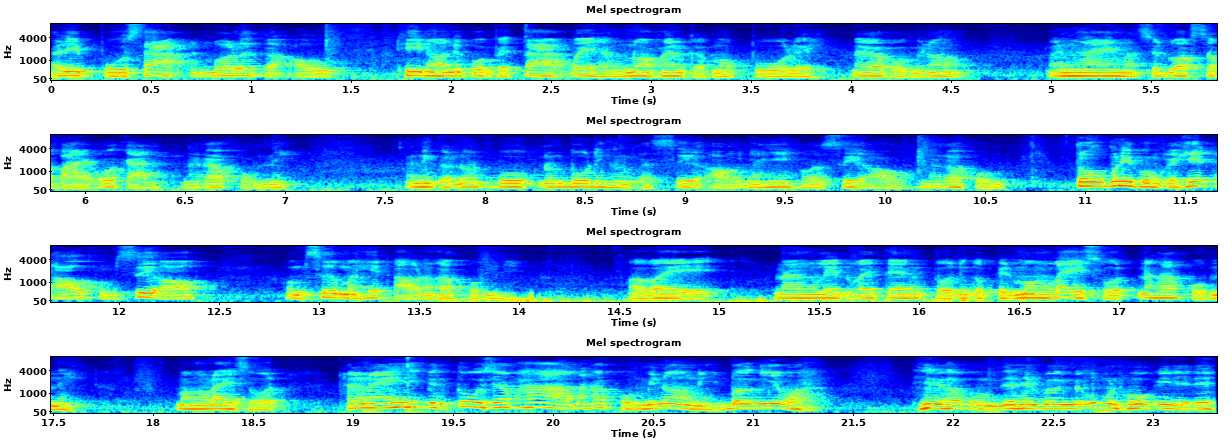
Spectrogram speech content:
อันนี้ปูซากเป็นบ่แล้วก็เอาที่นอนที่ผมไปตากไว้ข้างนอกให้กับมาปูเลยนะครับผมพี่น้องมันง่ายมันสะดวกสบายกว่ากันนะครับผมนี่อันนี้ก็โน้ตบุ๊กโน้ตบุ๊กนี่ผมก็ซื้อเอาอย่างที่เขาซื้อเอานะครับผมโต๊ะนี่ผมก็เฮ็ดเอา ผมซื้อเอา ผมซื้อมาเฮ็ดเอานะครับผมนี่เอาไว้ นั่งเล่นไว้แต่งตัวนี่ก็เป็นหมองไล่สดนะครับ ผมนี่หมองไล่สดทางในนี่เป็นตู้เสื้อผ้านะครับ ผมพี่น้องนี่เบิ้งยี่วะนี่ครับผมจะให้เบิ้งดูมันฮุกอีกดิ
